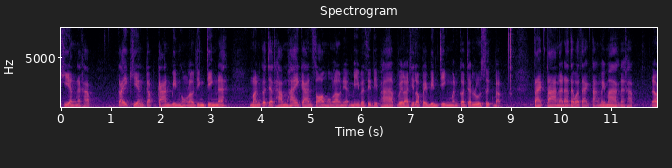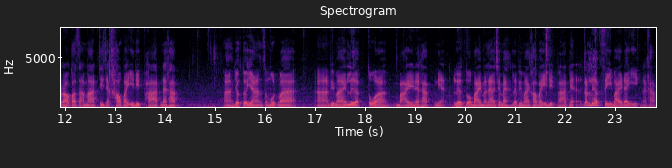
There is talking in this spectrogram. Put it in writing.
เคียงนะครับ ใกล้เคียงกับการบินของเราจริง ๆ นะ มันก็จะทำให้การซ้อมของเราเนี่ยมีประสิทธิภาพ เวลาที่เราไปบินจริง มันก็จะรู้สึกแบบแตกต่างอะนะแต่ว่าแตกต่างไม่มากนะครับ แล้วเราก็สามารถที่จะเข้าไป edit part นะครับอะยกตัวอย่างสมมุติว่าอ่าพี่ไม้เลือกตัวใบนะครับเนี่ยเลือกตัวใบมาแล้วใช่ไหมแล้วพี่ไม้เข้าไป edit part เนี่ยก็เลือกสีใบได้อีกนะครับ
